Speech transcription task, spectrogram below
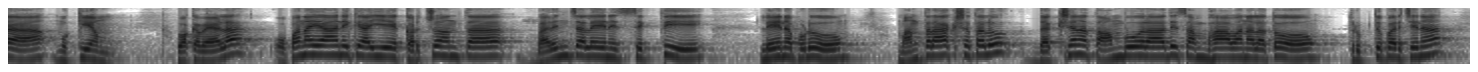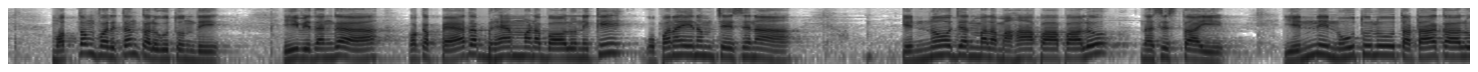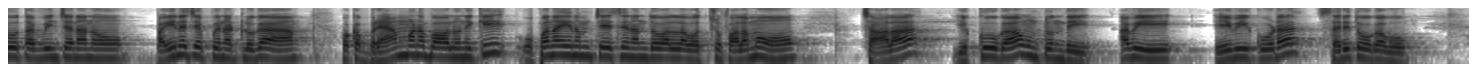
ముఖ్యం. ఒకవేళ ఉపనయానికి అయ్యే ఖర్చు అంతా భరించలేని శక్తి లేనప్పుడు మంత్రాక్షతలు దక్షిణ తాంబూలాది సంభావనలతో తృప్తిపరిచిన మొత్తం ఫలితం కలుగుతుంది. ఈ విధంగా ఒక పేద బ్రాహ్మణ బాలునికి ఉపనయనం చేసిన ఎన్నో జన్మల మహాపాపాలు నశిస్తాయి. ఎన్ని నూతులు తటాకాలు తవ్వించినను పైన చెప్పినట్లుగా ఒక బ్రాహ్మణ బాలునికి ఉపనయనం చేసినందువల్ల వచ్చు ఫలము చాలా ఎక్కువగా ఉంటుంది. అవి ఏవి కూడా సరితూగవు.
